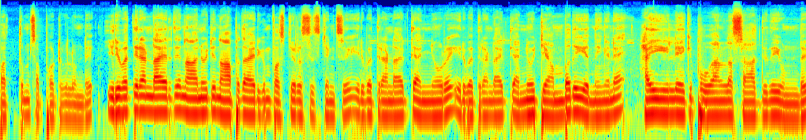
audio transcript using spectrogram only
പത്തും സപ്പോർട്ടുകളുണ്ട് ഇരുപത്തിരണ്ടായിരത്തി നാനൂറ്റി നാൽപ്പതായിരിക്കും ഫസ്റ്റ് റെസിസ്റ്റൻസ് ഇരുപത്തിരണ്ടായിരത്തി അഞ്ഞൂറ് ഇരുപത്തിരണ്ടായിരത്തി അഞ്ഞൂറ്റി അമ്പത് എന്നിങ്ങനെ ഹൈയിലേക്ക് പോകാനുള്ള സാധ്യതയുണ്ട്.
